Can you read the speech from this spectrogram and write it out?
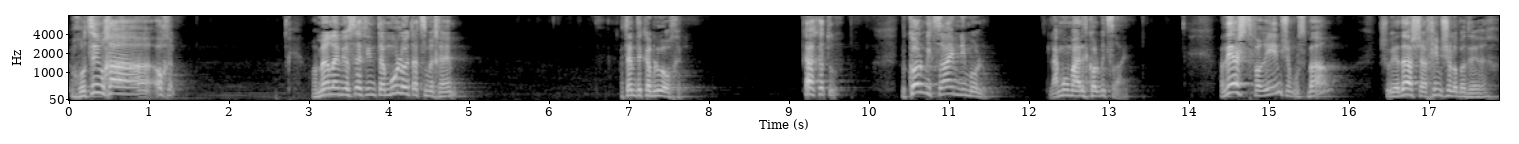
רוצים ממך אוכל. אומר להם יוסף, אם תמולו את עצמכם, אתם תקבלו אוכל. כך כתוב. וכל מצרים נימולו. למה הוא מעל את כל מצרים? אז יש ספרים שמוסבר שהוא ידע שהאחים שלו בדרך,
